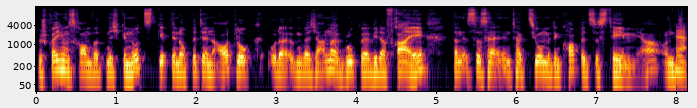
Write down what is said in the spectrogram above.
Besprechungsraum wird nicht genutzt, gebt den doch bitte in Outlook oder irgendwelche andere Groupware wieder frei, dann ist das ja in Interaktion mit den Corporate-Systemen, ja. Und ja.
